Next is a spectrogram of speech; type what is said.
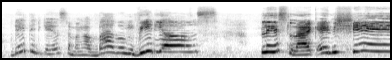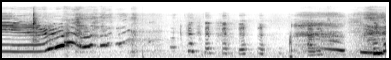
updated kayo sa mga bagong videos. Please like and share!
